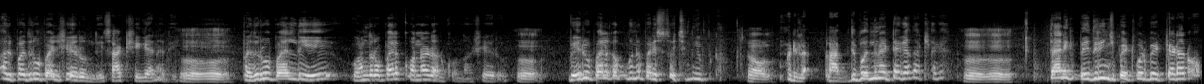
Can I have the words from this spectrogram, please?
అది పది రూపాయల షేర్ ఉంది సాక్షిగానే అది. పది రూపాయలది వంద రూపాయలకు కొన్నాడు అనుకుందాం షేరు. వెయ్యి రూపాయలకు అమ్ముకునే పరిస్థితి వచ్చింది ఇప్పుడు. మరి లబ్ధి పొందినట్టే కదా అట్లాగా. దానికి బెదిరించి పెట్టుబడి పెట్టాడనో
